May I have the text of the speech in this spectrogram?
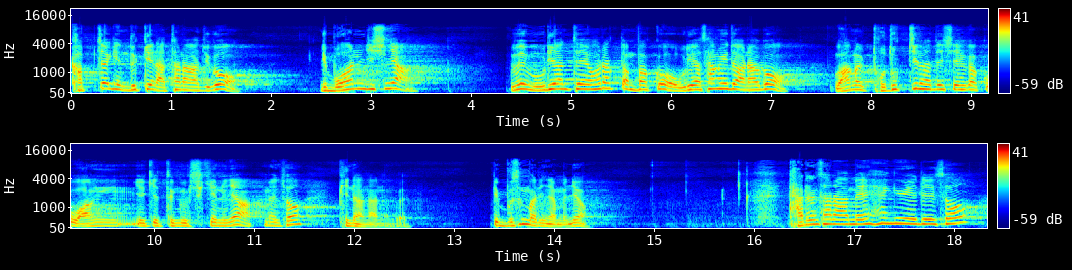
갑자기 늦게 나타나가지고 이게 뭐 하는 짓이냐? 왜 우리한테 허락도 안 받고 우리가 상의도 안 하고 왕을 도둑질 하듯이 해갖고 왕 이렇게 등극시키느냐 하면서 비난하는 거예요. 이게 무슨 말이냐면요. 다른 사람의 행위에 대해서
